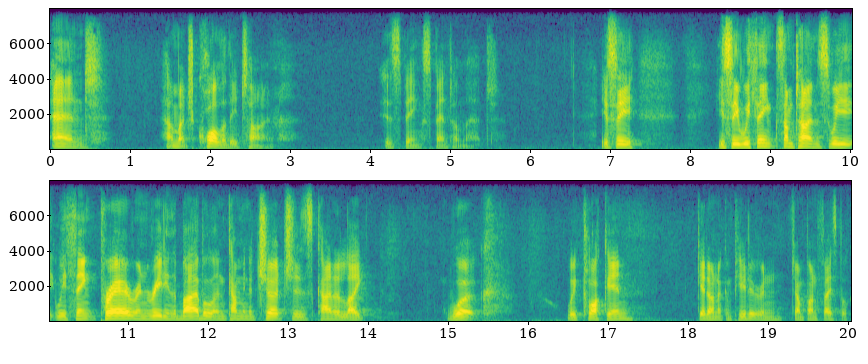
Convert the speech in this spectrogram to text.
And how much quality time is being spent on that? You see, you see, we think sometimes we, we think prayer and reading the Bible and coming to church is kind of like work. We clock in, get on a computer, and jump on Facebook.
